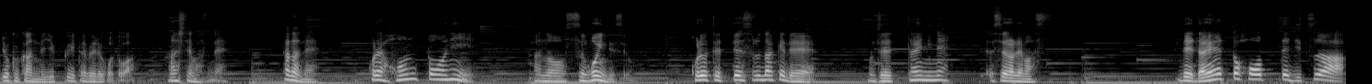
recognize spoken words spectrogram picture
よく噛んでゆっくり食べることは話してますね。ただね、これ本当にあのすごいんですよ。これを徹底するだけで、絶対にね、痩せられます。で、ダイエット法って実は、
